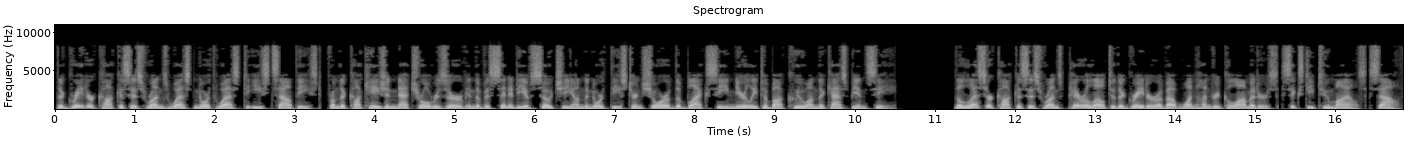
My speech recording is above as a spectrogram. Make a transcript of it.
The Greater Caucasus runs west-northwest to east-southeast, from the Caucasian Natural Reserve in the vicinity of Sochi on the northeastern shore of the Black Sea nearly to Baku on the Caspian Sea. The Lesser Caucasus runs parallel to the Greater about 100 kilometers (62 miles) south.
